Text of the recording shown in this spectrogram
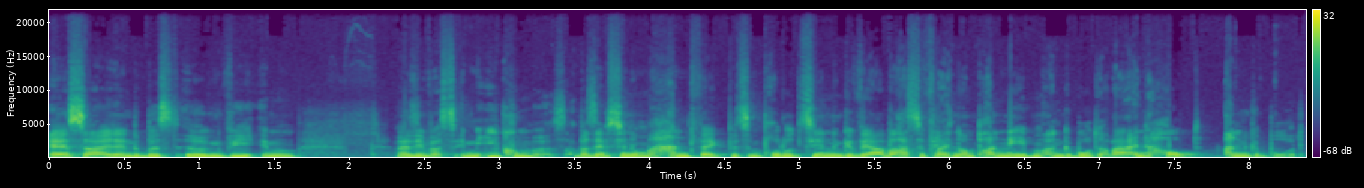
es sei denn, du bist irgendwie im, weiß ich was, im E-Commerce. Aber selbst wenn du im Handwerk bist, im produzierenden Gewerbe, hast du vielleicht noch ein paar Nebenangebote, aber ein Hauptangebot.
